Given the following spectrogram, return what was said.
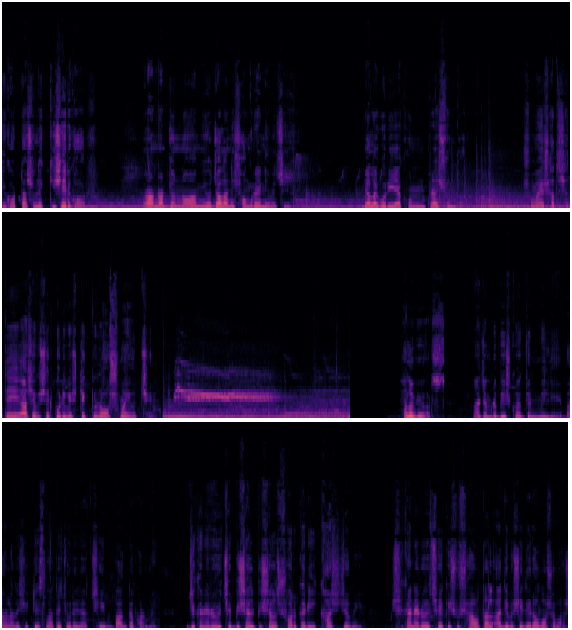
এই ঘরটা আসলে কিসের ঘর? রান্নার জন্য আমিও জ্বালানি সংগ্রহে নেমেছি। বেলা গড়িয়ে এখন প্রায় সুন্দর সময়ের সাথে সাথে আশেপাশের পরিবেশটা একটু রহস্যময় হচ্ছে। হ্যালো ভিউয়ার্স আজ আমরা বেশ কয়েকজন মিলে বাংলাদেশের টেসলাতে চলে যাচ্ছি বাগদা ফার্মে, যেখানে রয়েছে বিশাল বিশাল সরকারি খাস জমি। সেখানে রয়েছে কিছু সাঁওতাল আদিবাসীদেরও বসবাস।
